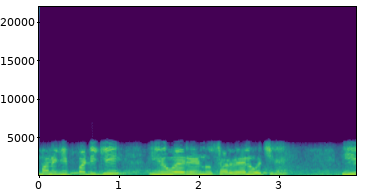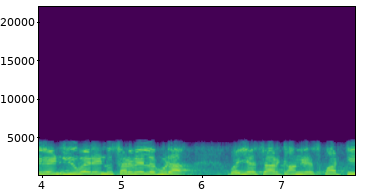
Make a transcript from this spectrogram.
మనకి ఇప్పటికీ ఇరవై రెండు సర్వేలు వచ్చినాయి. ఈ రెండు ఇరవై రెండు సర్వేల్లో కూడా YSR Congress party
